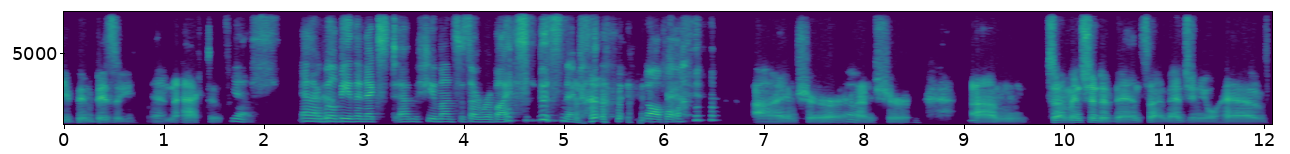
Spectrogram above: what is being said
you've been busy and active. Yes, and I yeah. will be the next um, few months as I revise this next novel. I'm sure. Oh. I'm sure. Um, so I mentioned events. I imagine you'll have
